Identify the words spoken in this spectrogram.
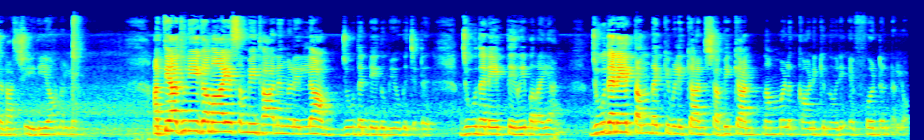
ചേട്ടാ ശരിയാണല്ലോ. അത്യാധുനികമായ സംവിധാനങ്ങളെല്ലാം ജൂതന്റേത് ഉപയോഗിച്ചിട്ട് ജൂതനെ തെറി പറയാൻ ജൂതനെ തന്തയ്ക്ക് വിളിക്കാൻ ശപിക്കാൻ നമ്മൾ കാണിക്കുന്ന ഒരു എഫേർട്ട് ഉണ്ടല്ലോ.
